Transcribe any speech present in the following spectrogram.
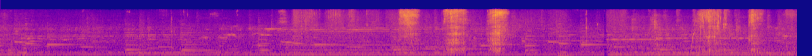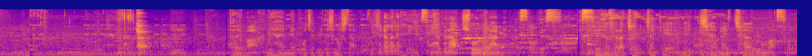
商品名。到着いたしました。こちらがねえー背脂醤油ラーメンだそうです。背脂ちゃっちゃけめちゃめちゃうまそう。いや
